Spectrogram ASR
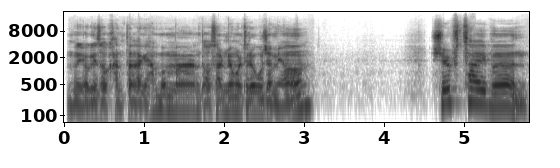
뭐 여기서 간단하게 한 번만 더 설명을 드려보자면 쉘프 타입은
